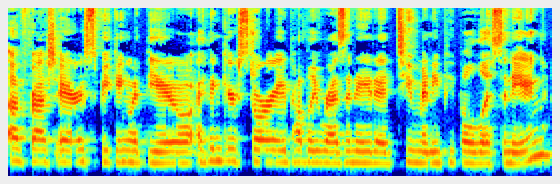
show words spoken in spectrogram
of fresh air speaking with you. I think your story probably resonated to many people listening.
